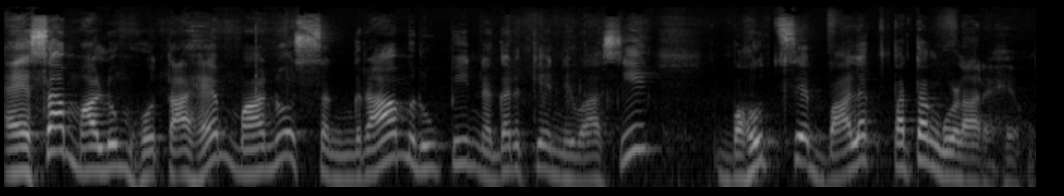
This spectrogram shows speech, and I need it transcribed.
ऐसा मालूम होता है, मानो संग्राम रूपी नगर के निवासी बहुत से बालक पतंग उड़ा रहे हों।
